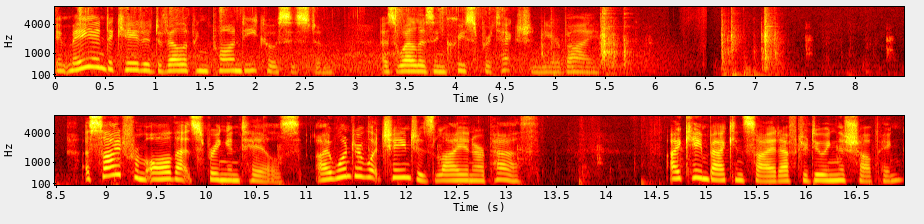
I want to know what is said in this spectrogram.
It may indicate a developing pond ecosystem, as well as increased protection nearby. Aside from all that spring entails, I wonder what changes lie in our path. I came back inside after doing the shopping,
